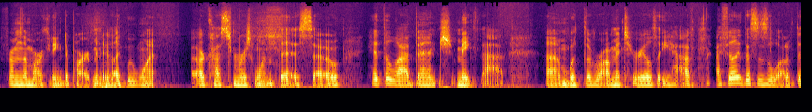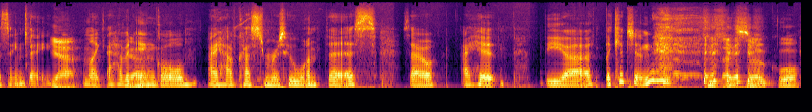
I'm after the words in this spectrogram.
from the marketing department. They're like, we want our customers want this. So hit the lab bench, make that. Um, with the raw materials that you have, I feel like this is a lot of the same thing. Yeah. I'm like, I have an Yeah. end goal. I have customers who want this, so I hit the uh, the kitchen. That's so cool.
